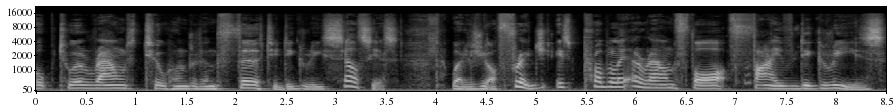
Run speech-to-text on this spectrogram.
up to around 230 degrees Celsius, whereas your fridge is probably around 4 5 degrees.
